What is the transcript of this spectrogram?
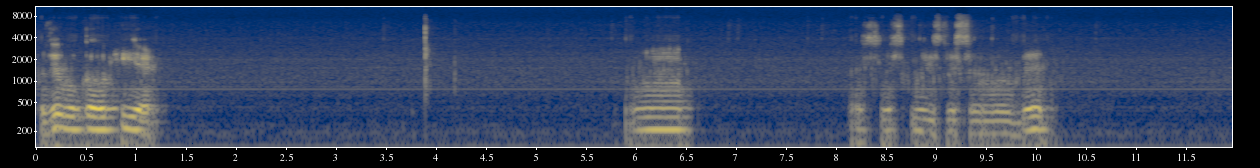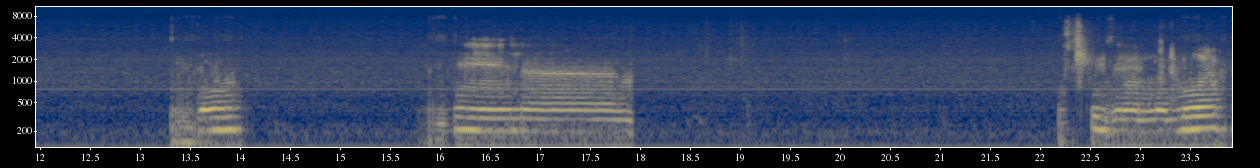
because it will go here. Mm. Let's just squeeze this in a little bit. go. And um, squeeze it in a little more.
